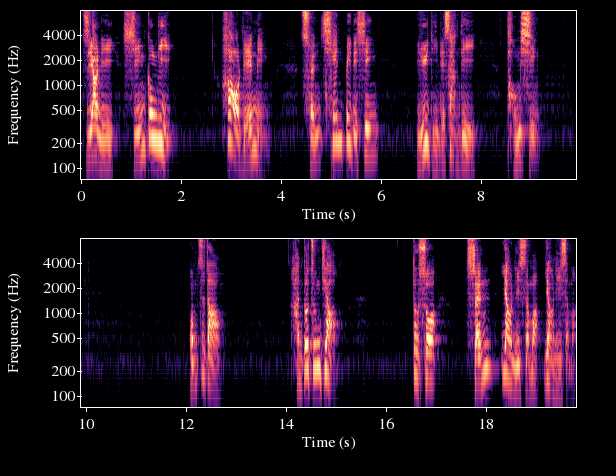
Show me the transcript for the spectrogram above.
只要你行公义、好怜悯、存谦卑的心，与你的上帝同行。我们知道，很多宗教都说神要你什么，要你什么。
